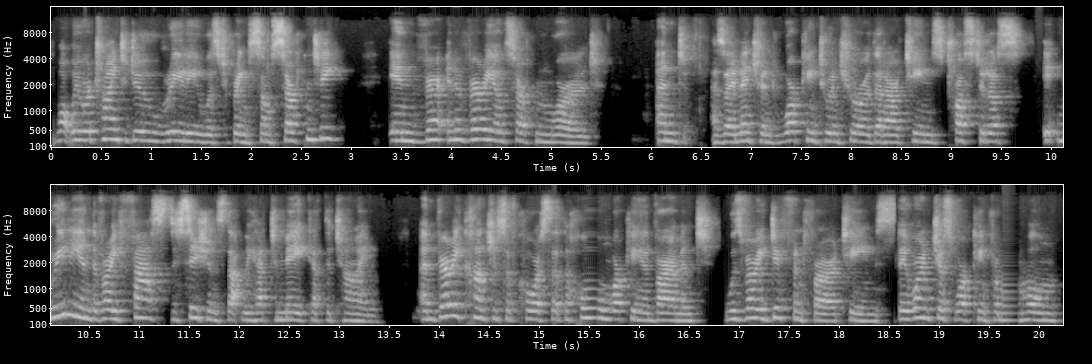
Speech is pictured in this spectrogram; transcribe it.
What we were trying to do really was to bring some certainty in, ver- in a very uncertain world. And as I mentioned, working to ensure that our teams trusted us, it really in the very fast decisions that we had to make at the time. I'm very conscious, of course, that the home working environment was very different for our teams. They weren't just working from home,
